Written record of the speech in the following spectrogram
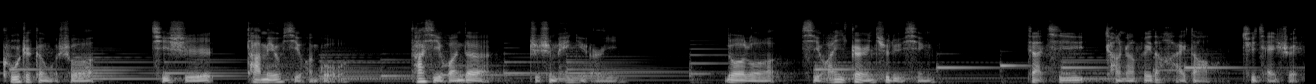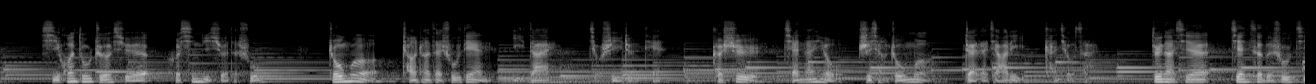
哭着跟我说：“其实他没有喜欢过我，他喜欢的只是美女而已。”洛洛喜欢一个人去旅行，假期常常飞到海岛去潜水，喜欢读哲学和心理学的书，周末常常在书店一待就是一整天。可是前男友只想周末宅在家里看球赛，对那些艰涩的书籍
